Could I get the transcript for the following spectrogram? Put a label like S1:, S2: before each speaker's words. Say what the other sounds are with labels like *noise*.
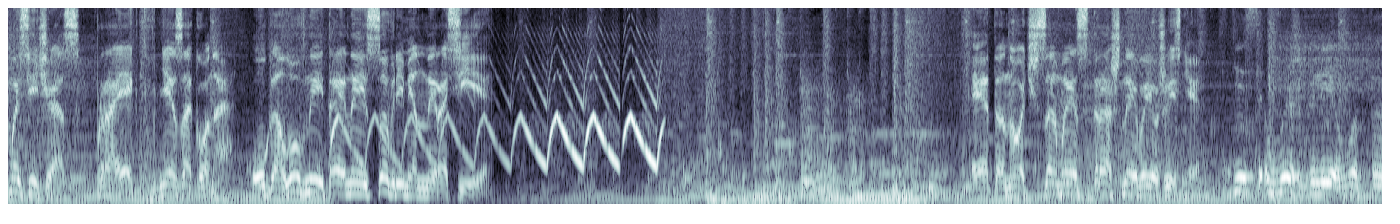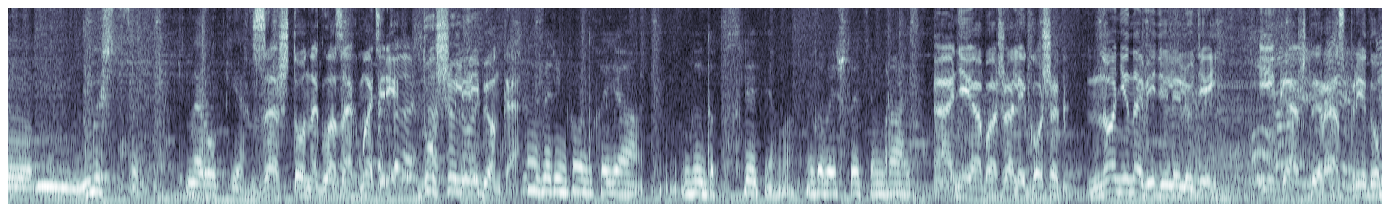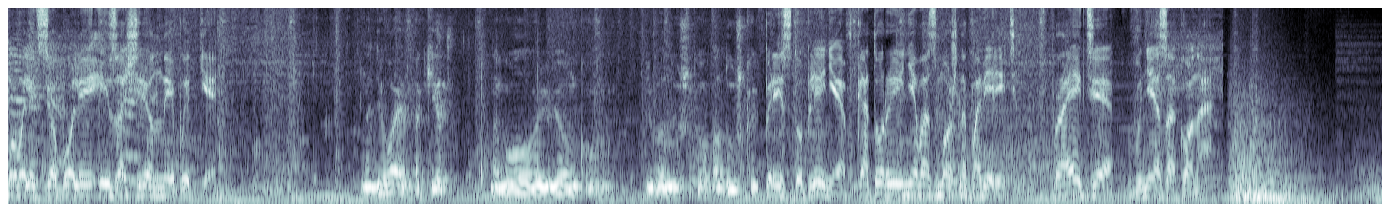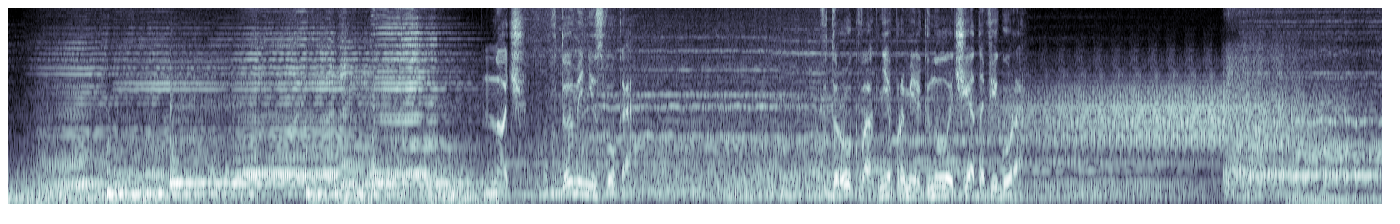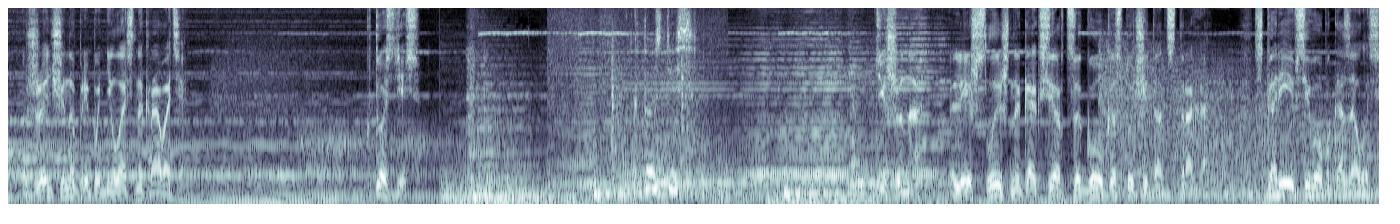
S1: Прямо сейчас. Проект «Вне закона». Уголовные тайны современной России. Эта ночь самая страшная в ее жизни.
S2: Здесь выжгли вот э, мышцы на руке.
S1: За что на глазах матери душили ребенка.
S3: Ну, за ребенка я до последнего говорить, что эти мразь.
S1: Они обожали кошек, но ненавидели людей. И каждый раз придумывали все более изощренные пытки.
S4: Надевает пакет на голову ребенку, либо что, подушкой.
S1: Преступления, в которые невозможно поверить. В проекте «Вне закона». Ночь. В доме ни звука. Вдруг в окне промелькнула чья-то фигура. Женщина приподнялась на кровати. Кто здесь?
S5: Кто здесь?
S1: Тишина. Лишь слышно, как сердце гулко стучит от страха. Скорее всего, показалось.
